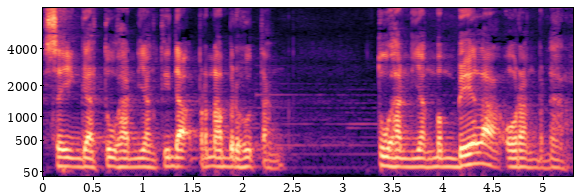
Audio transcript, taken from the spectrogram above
Sehingga Tuhan yang tidak pernah berhutang, Tuhan yang membela orang benar,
